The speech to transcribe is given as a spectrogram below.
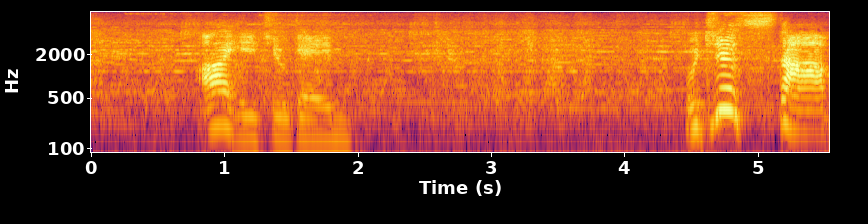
I hate you, game. Would you stop?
